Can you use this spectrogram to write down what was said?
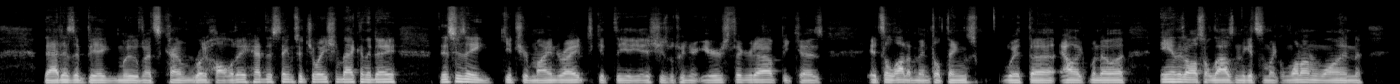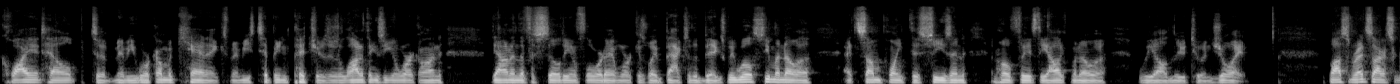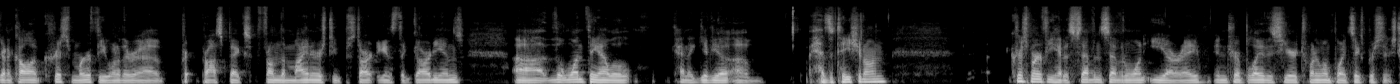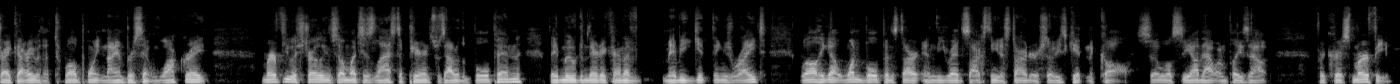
That is a big move. That's kind of Roy Halladay had the same situation back in the day. This is a get your mind right, to get the issues between your ears figured out because it's a lot of mental things with uh, Alek Manoah, and it also allows him to get some like one-on-one quiet help to maybe work on mechanics. Maybe he's tipping pitches. There's a lot of things he can work on down in the facility in Florida and work his way back to the bigs. We will see Manoah at some point this season, and hopefully it's the Alek Manoah we all knew to enjoy. Boston Red Sox are going to call up Chris Murphy, one of their uh, pr- prospects from the minors, to start against the Guardians. Uh, the one thing I will kind of give you a hesitation on Chris Murphy had a 7.71 ERA in AAA this year, 21.6% strikeout rate with a 12.9% walk rate. Murphy was struggling so much his last appearance was out of the bullpen. They moved him there to kind of maybe get things right. Well, he got one bullpen start, and the Red Sox need a starter, so he's getting a call. So we'll see how that one plays out for Chris Murphy.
